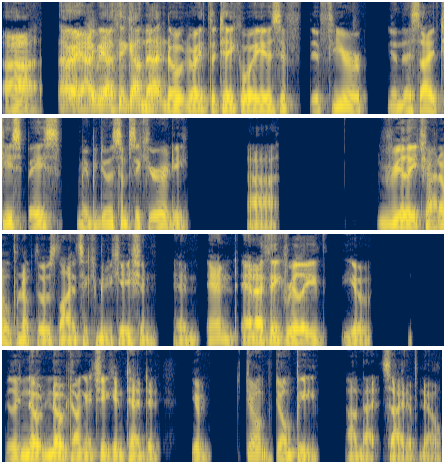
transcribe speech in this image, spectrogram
uh, all right. I mean, I think on that note, right, the takeaway is if if you're in this IT space, maybe doing some security, uh, really trying to open up those lines of communication, and and and I think really, you know, really no no tongue in cheek intended. You know, don't don't be on that side of no.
